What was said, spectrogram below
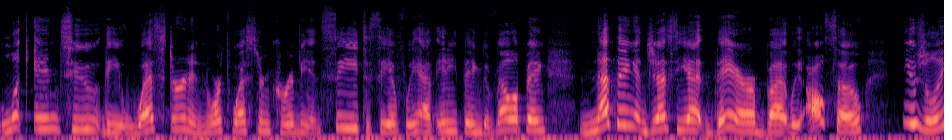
look into the western and northwestern Caribbean Sea to see if we have anything developing. Nothing just yet there, but we also usually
